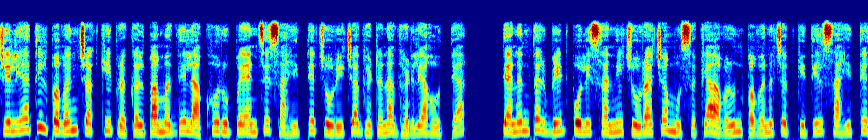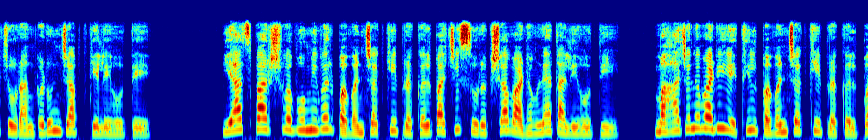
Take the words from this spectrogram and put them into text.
जिल्ह्यातील पवनचक्की प्रकल्पामध्ये लाखो रुपयांचे साहित्य चोरीच्या घटना घडल्या होत्या त्यानंतर बीड पोलिसांनी चोराच्या मुसक्या आवळून पवनचक्कीतील साहित्य चोरांकडून जप्त केले होते. याच पार्श्वभूमीवर पवनचक्की प्रकल्पाची सुरक्षा वाढवण्यात आली होती. महाजनवाडी येथील पवनचक्की प्रकल्प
